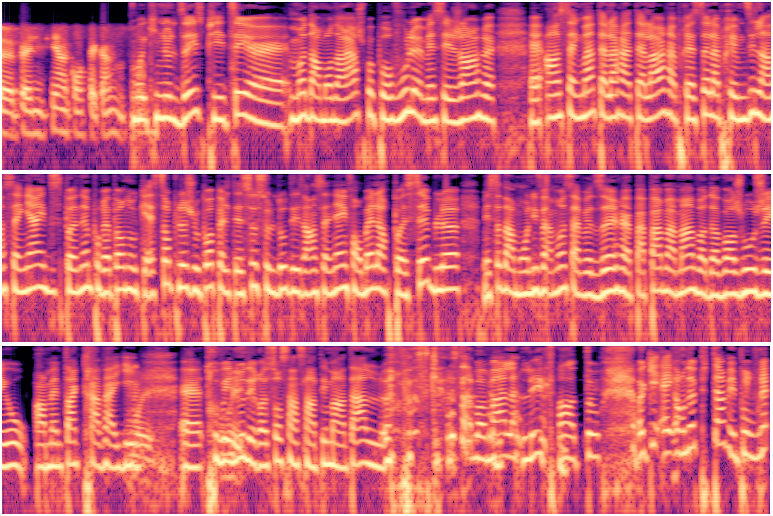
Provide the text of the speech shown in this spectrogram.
euh, planifier en conséquence. Oui, qu'ils nous le disent. Puis, tu sais, euh, moi, dans mon horaire, je sais pas pour vous, là, mais c'est genre euh, enseignement telle heure à telle heure. Après ça, l'après-midi, l'enseignant est disponible pour répondre aux questions. Puis là, je veux pas pelleter ça sur le dos des enseignants. Ils font bien leur possible. Là. Mais ça, dans mon livre à moi, ça veut dire papa, maman va devoir jouer au géo en même temps que travailler. Trouvez-nous des ressources en santé mentale parce que ça va mal aller tantôt. OK, on a plus de temps, mais pour vrai,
